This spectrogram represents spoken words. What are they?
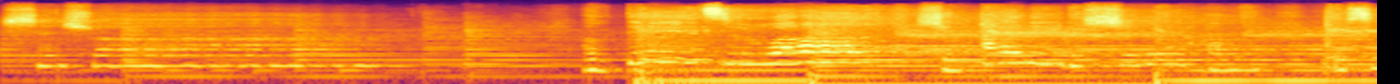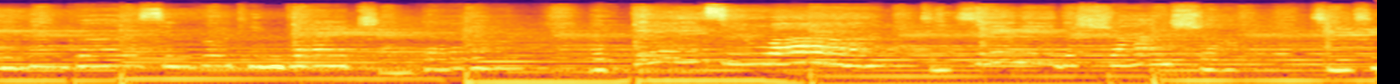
闪烁。哦，第一次我说爱你的时候，呼吸难过，心不停地颤抖。哦，第一次我牵起你的双手，轻轻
